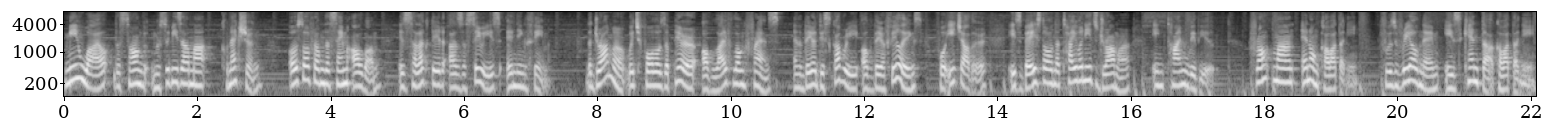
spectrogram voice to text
Meanwhile, the song Musubizama Connection, also from the same album, is selected as the series ending theme. The drama, which follows a pair of lifelong friends and their discovery of their feelings for each other, is based on the Taiwanese drama In Time with You. Frontman Enon Kawatani, whose real name is Kenta Kawatani,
